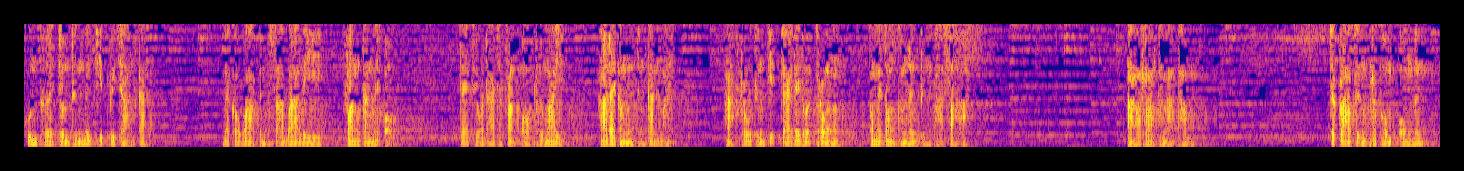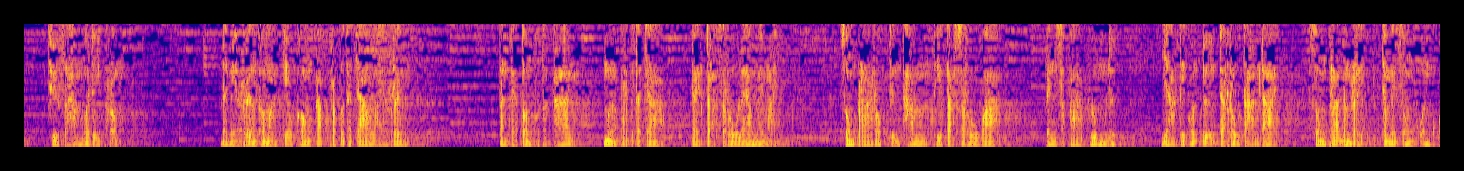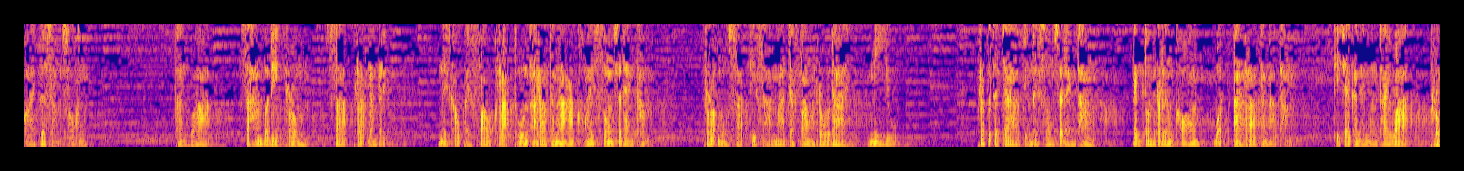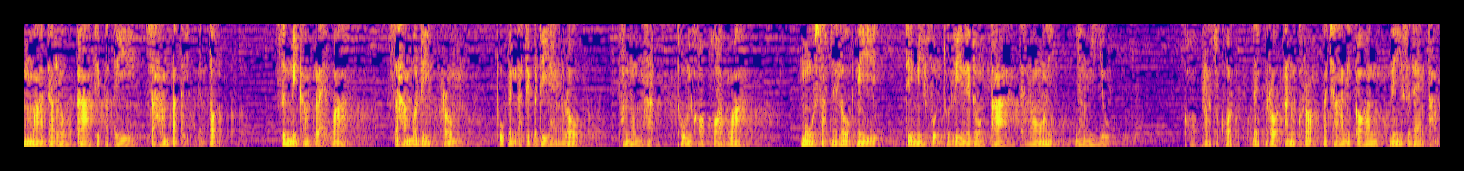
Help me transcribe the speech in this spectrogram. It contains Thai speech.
คุ้นเคยจนถึงไม่คิดวิจารณ์กัน และก็ว่าเป็นภาษาบาลีฟังกันไม่ออก แต่เทวดาจะฟังออกหรือไม่ หาได้คำนึงถึงกันไม่ หากรู้ถึงจิตใจได้โดยตรง ก็ไม่ต้องคำนึงถึงภาษา อาราธนาธรรม จะกล่าวถึงพระพรหมองค์หนึ่ง ชื่อสหัมบดีพรหมได้มีเรื่องเข้ามาเกี่ยวข้องกับพระพุทธเจ้าหลายเรื่อง ตั้งแต่ต้นพุทธกาลเมื่อพระพุทธเจ้าได้ตรัสรู้แล้วใหม่ ๆ ทรงปรารบถึงธรรมที่ตรัสรู้ว่าเป็นสภาพลุ่มลึก ยากที่คนอื่นจะรู้ตามได้ ทรงพระดำริจะไม่ทรงขวนขวายเพื่อสั่งสอน ท่านว่า สหัมบดีพรมทราบพระดำริได้เข้าไปเฝ้ากราบทูลอาราธนาขอให้ทรงแสดงธรรม เพราะหมู่สัตว์ที่สามารถจะฟังรู้ได้มีอยู่ พระพุทธเจ้าจึงได้ทรงแสดงธรรม เป็นต้นเรื่องของบทอาราธนาธรรม ที่ใช้กันในเมืองไทยว่า พรหมมาจโลกาธิปตี สหัมปติเป็นต้น ซึ่งมีคำแปลว่า สหัมบดีพรมผู้เป็นอธิบดีแห่งโลก พนมหัดทูลขอพรว่า หมู่สัตว์ในโลกนี้ที่มีฝุ่นทุลีในดวงตาแต่น้อยยังมีอยู่ ขอพระสุคตได้โปรดอนุเคราะห์ประชานิกรนี้แสดงธรรม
